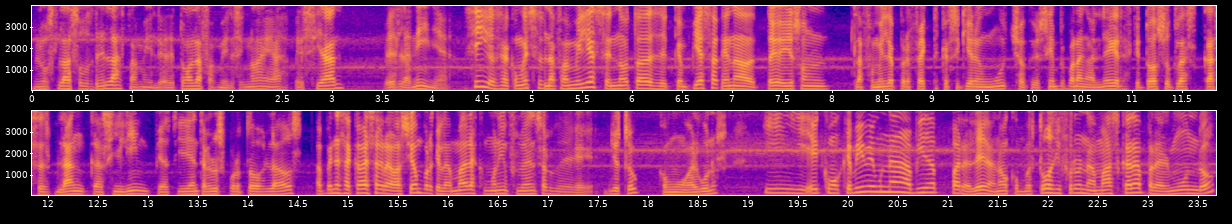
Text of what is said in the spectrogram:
los lazos de la familia, de toda la familia, sino en especial es la niña. Sí, o sea, como dices, la familia se nota desde que empieza que nada, ellos son la familia perfecta, que se quieren mucho, que siempre paran alegres, que todas sus casas blancas y limpias y entra luz por todos lados. Apenas acaba esa grabación porque la madre es como una influencer de YouTube, como algunos, y eh, como que vive una vida paralela, ¿no? Como todo si fuera una máscara para el mundo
